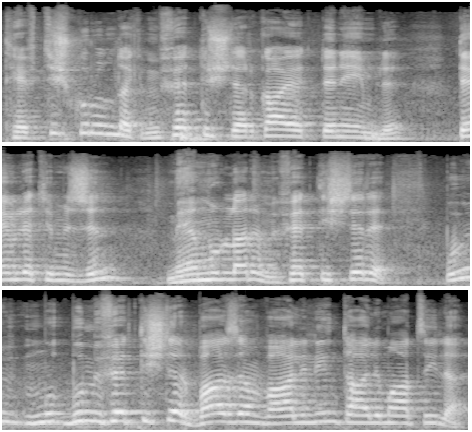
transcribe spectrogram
teftiş kurulundaki müfettişler gayet deneyimli. Devletimizin memurları, müfettişleri. Bu, bu müfettişler bazen valiliğin talimatıyla,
